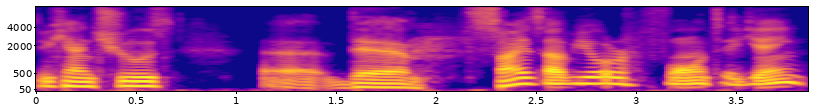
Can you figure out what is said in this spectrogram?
You can choose uh, the size of your font again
